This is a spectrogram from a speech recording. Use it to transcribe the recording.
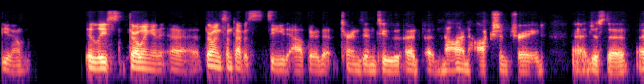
you know, at least throwing in uh, throwing some type of seed out there that turns into a, a non-auction trade, uh, just a, a,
